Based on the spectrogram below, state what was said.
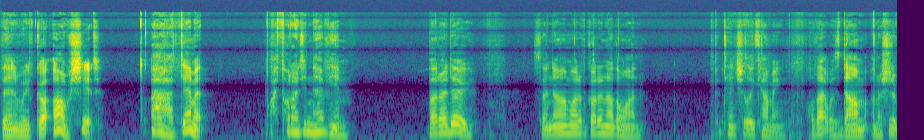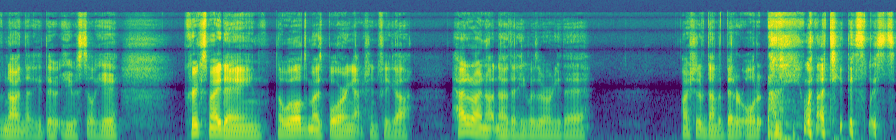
Then we've got... Oh, shit. Ah, damn it. I thought I didn't have him. But I do. So now I might have got another one. Potentially coming. Well, that was dumb, and I should have known that he, he was still here. Crix Madine, the world's most boring action figure. How did I not know that he was already there? I should have done a better audit when I did this list.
